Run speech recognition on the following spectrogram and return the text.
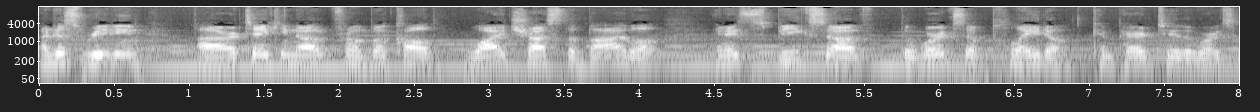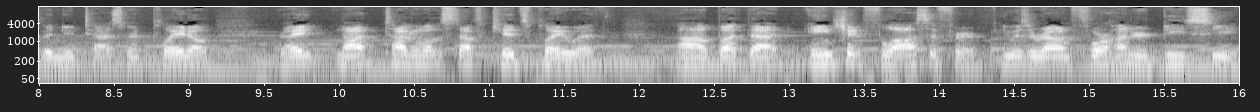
I'm just reading uh, or taking out from a book called Why Trust the Bible, and it speaks of the works of Plato compared to the works of the New Testament. Plato right? Not talking about the stuff kids play with, uh, but that ancient philosopher. He was around 400 BC,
